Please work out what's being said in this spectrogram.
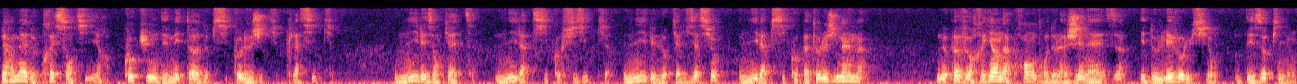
permet de pressentir qu'aucune des méthodes psychologiques classiques, ni les enquêtes, ni la psychophysique, ni les localisations, ni la psychopathologie même, ne peuvent rien apprendre de la genèse et de l'évolution des opinions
